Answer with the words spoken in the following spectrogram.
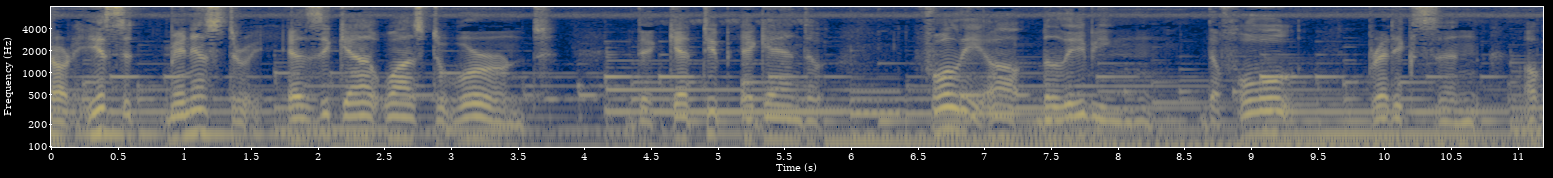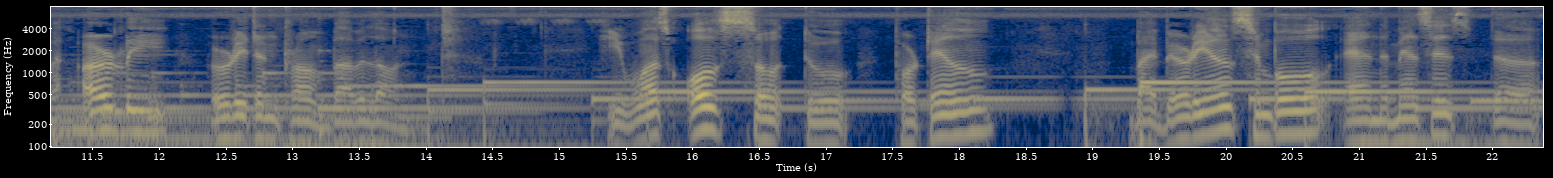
Through his ministry, Ezekiel was to warn the captive against fully of believing the full prediction of an early return from Babylon. He was also to foretell by various symbol and message the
